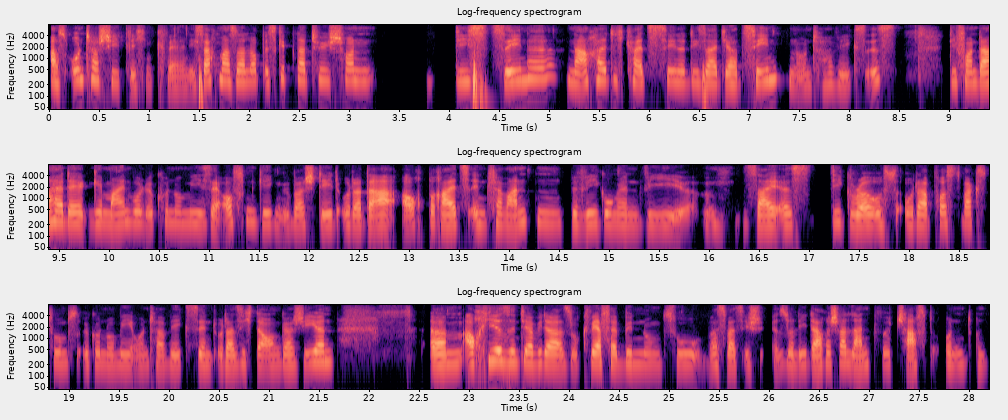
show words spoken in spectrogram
aus unterschiedlichen Quellen. Ich sage mal salopp, es gibt natürlich schon die Szene, Nachhaltigkeitsszene, die seit Jahrzehnten unterwegs ist, die von daher der Gemeinwohlökonomie sehr offen gegenübersteht oder da auch bereits in verwandten Bewegungen wie ähm, sei es Degrowth oder Postwachstumsökonomie unterwegs sind oder sich da engagieren. Ähm, auch hier sind ja wieder so Querverbindungen zu, was weiß ich, solidarischer Landwirtschaft und, und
